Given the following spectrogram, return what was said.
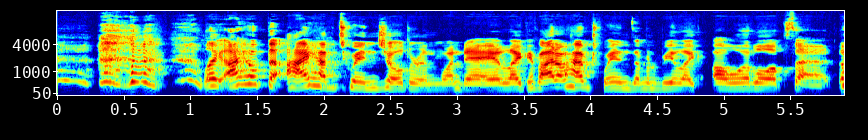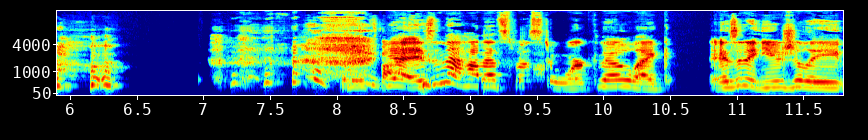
like I hope that I have twin children one day. Like if I don't have twins, I'm gonna be like a little upset. yeah, isn't that how that's supposed to work though? Like, isn't it usually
